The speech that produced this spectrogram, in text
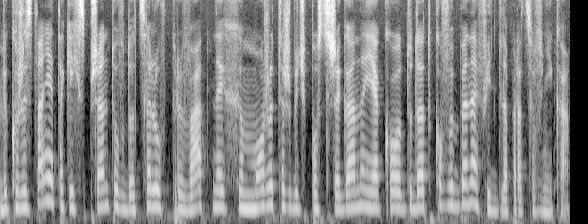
Wykorzystanie takich sprzętów do celów prywatnych może też być postrzegane jako dodatkowy benefit dla pracownika.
